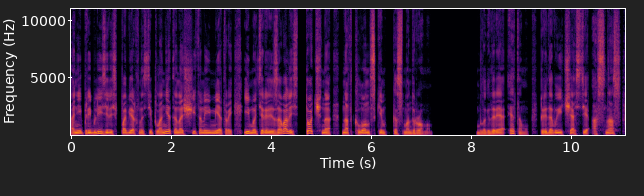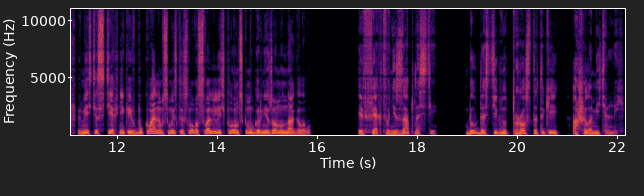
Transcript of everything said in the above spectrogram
они приблизились к поверхности планеты на считанные метры и материализовались точно над Клонским космодромом. Благодаря этому передовые части ОСНАС вместе с техникой в буквальном смысле слова свалились Клонскому гарнизону на голову. Эффект внезапности был достигнут просто-таки ошеломительный.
